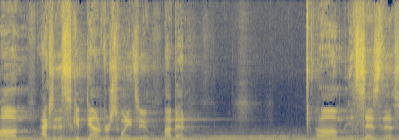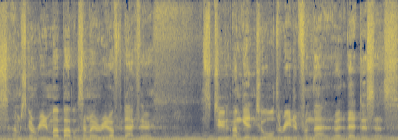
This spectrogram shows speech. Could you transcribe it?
um, actually, let's skip down to verse 22. My bad. Um, it says this. I'm just going to read in my Bible because I'm going to read off the back there. It's too, I'm getting too old to read it from that, that distance.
